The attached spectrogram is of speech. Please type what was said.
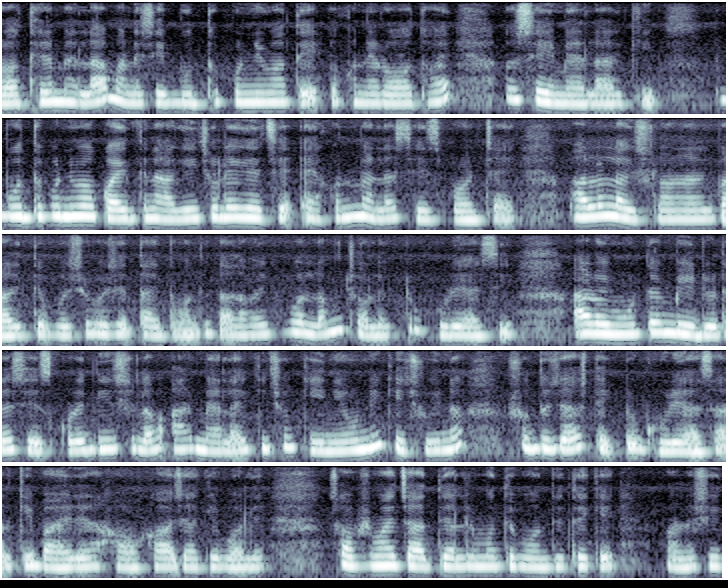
রথের মেলা। মানে সেই বুদ্ধ পূর্ণিমাতে ওখানে রথ হয়। তো সেই মেলা আর কি। বুদ্ধ পূর্ণিমা কয়েকদিন আগেই চলে গেছে, এখন মেলা শেষ পর্যায়ে। ভালো লাগছিল না বাড়িতে বসে বসে, তাই তোমাদের দাদাভাইকে বললাম, চলো একটু ঘুরে আসি। আর ওই মুহূর্তে আমি ভিডিওটা শেষ করে দিয়েছিলাম, আর মেলায় কিছু কিনেও নি, কিছুই না, শুধু জাস্ট একটু ঘুরে আসা আর কি, বাইরের হাওয়া খাওয়া যাকে বলে। সবসময় চার দেয়ালের মধ্যে বন্দি থেকে মানসিক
